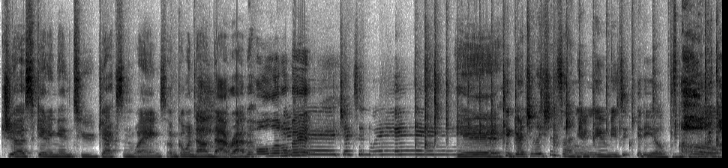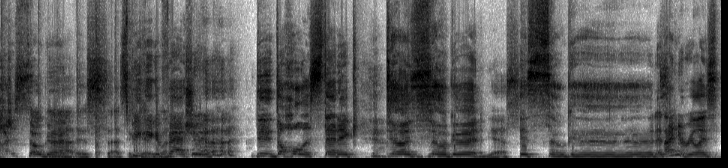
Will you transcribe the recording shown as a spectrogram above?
just getting into Jackson Wang. So I'm going down that rabbit hole a little bit. Yay, Jackson Wang. Yeah. Congratulations on your new music video. Oh my god, it's so good. That is such Speaking a of good one. fashion, the, the whole aesthetic does so good. yes. It's so good. And I didn't realize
